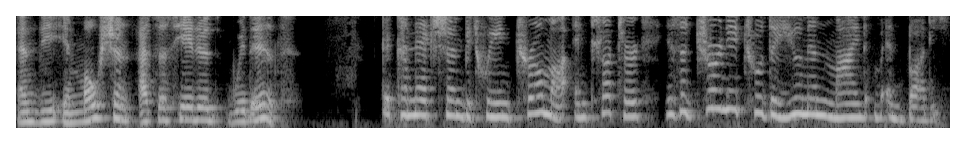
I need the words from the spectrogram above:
and the emotion associated with it. The connection between trauma and clutter is a journey through the human mind and body.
